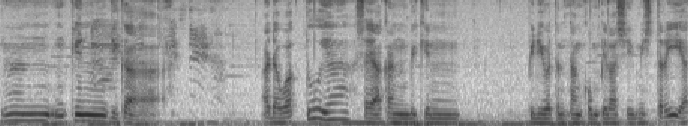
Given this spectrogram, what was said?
Dan mungkin jika ada waktu ya saya akan bikin video tentang kompilasi misteri ya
